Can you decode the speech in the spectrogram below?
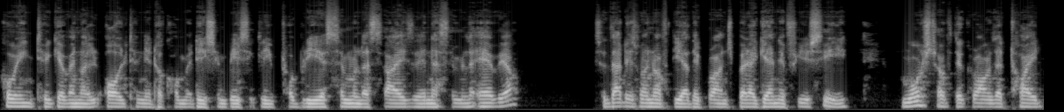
going to give an alternate accommodation, basically probably a similar size in a similar area. So that is one of the other grounds. But again, if you see, most of the grounds are tied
